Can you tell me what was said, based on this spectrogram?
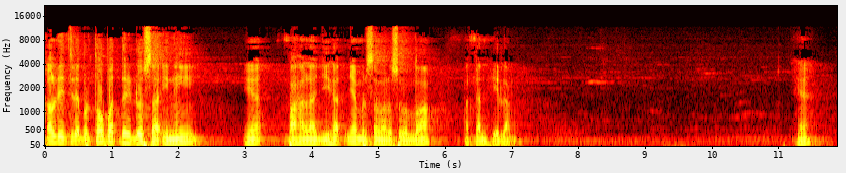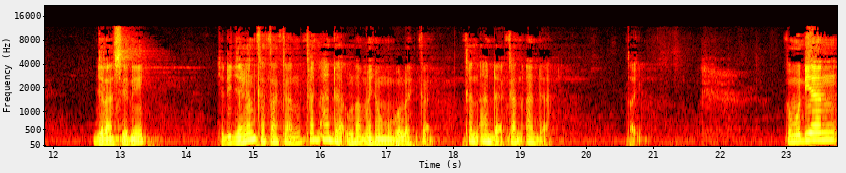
kalau dia tidak bertobat dari dosa ini ya pahala jihadnya bersama Rasulullah akan hilang. Ya. Jelas ini. Jadi jangan katakan kan ada ulama yang membolehkan. Kan ada, kan ada. Taib. Kemudian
